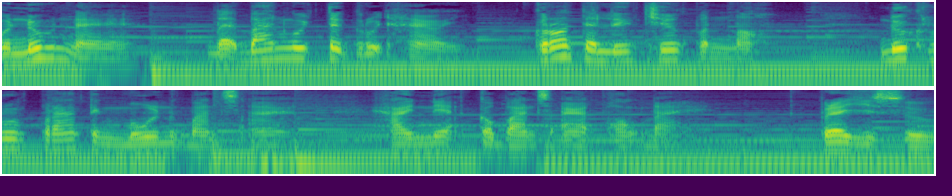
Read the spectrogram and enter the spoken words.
មនុស្សណាដែលបានងូតទឹករួចហើយគ្រាន់តែលាងជើងប៉ុណ្ណោះនោះខ្លួនប្រាណទាំងមូលនឹងបានស្អាតហើយអ្នកក៏បានស្អាតផងដែរព្រះយេស៊ូវ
